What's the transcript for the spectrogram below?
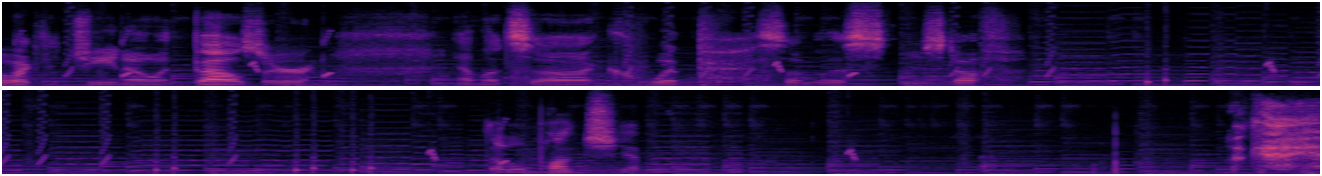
go back to Geno and Bowser, and let's uh, equip some of this new stuff. Double punch, yep. Okay.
